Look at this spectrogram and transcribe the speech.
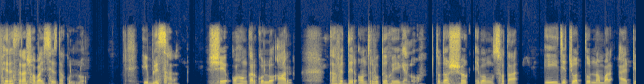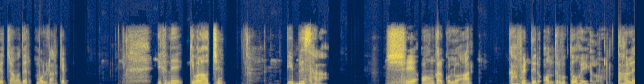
ফেরেস্তারা সবাই সেজদা করল। ইবলিস ছাড়া সে অহংকার করল আর কাফেরদের অন্তর্ভুক্ত হয়ে গেল। তো দর্শক এবং শ্রোতা এই যে চুয়াত্তর নাম্বার আয়াতটি হচ্ছে আমাদের মূল টার্গেট এখানে কি বলা হচ্ছে? ইবলিস ছাড়া সে অহংকার করল আর কাফেরদের অন্তর্ভুক্ত হয়ে গেল। তাহলে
